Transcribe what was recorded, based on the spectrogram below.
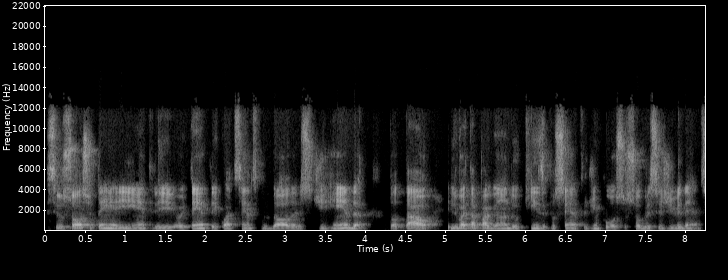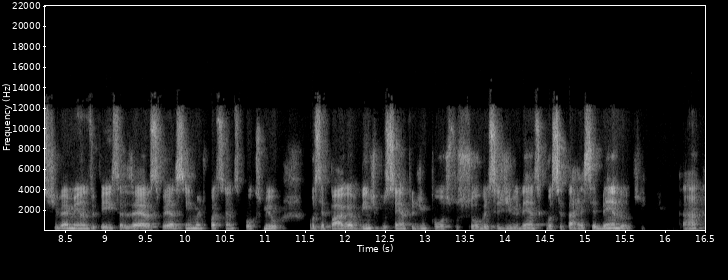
se o sócio tem aí entre 80 e 400 mil dólares de renda total, ele vai estar pagando 15% de imposto sobre esses dividendos. Se tiver menos do que isso, é zero. Se tiver acima de 400 e poucos mil, você paga 20% de imposto sobre esses dividendos que você está recebendo aqui. Tá?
